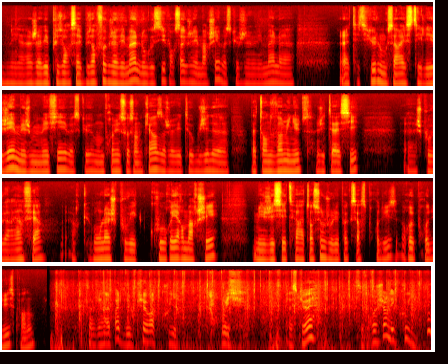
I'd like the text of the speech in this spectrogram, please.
Mais euh, j'avais plusieurs, ça fait plusieurs fois que j'avais mal, donc aussi pour ça que j'avais marché, parce que j'avais mal à, la testicule, donc ça restait léger, mais je me méfiais parce que mon premier 75, j'avais été obligé d'attendre 20 minutes, j'étais assis, euh, je pouvais rien faire. Alors que bon là je pouvais courir, marcher, mais j'essayais de faire attention, je voulais pas que ça se produise, reproduise, pardon. Ça me viendrait pas de plus avoir de couilles. Oui. Parce que c'est trop chiant les couilles.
